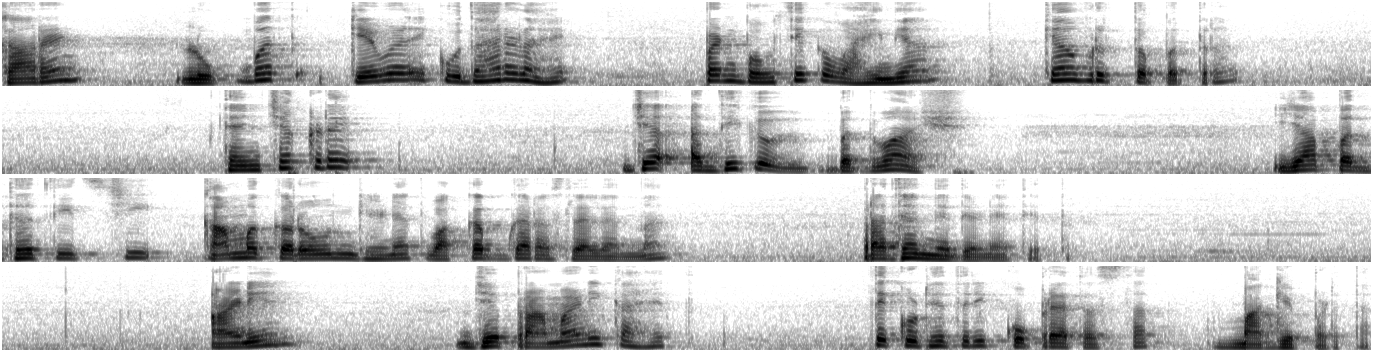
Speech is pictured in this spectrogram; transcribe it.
कारण लोकमत केवळ एक उदाहरण आहे पण बहुतेक वाहिन्या किंवा वृत्तपत्र त्यांच्याकडे जे अधिक बदमाश या पद्धतीची कामं करवून घेण्यात वाकबगार असलेल्यांना प्राधान्य देण्यात येतं. आणि जे प्रामाणिक आहेत ते कुठेतरी कोपऱ्यात असतात मागे पडतात.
